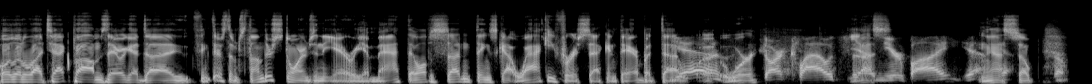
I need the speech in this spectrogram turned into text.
Well, little uh, tech problems there. We got, uh, I think there's some thunderstorms in the area, Matt. All of a sudden, things got wacky for a second there, but uh, yeah, we're dark clouds uh, yes. nearby. Yeah, yeah. yeah. So, so,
